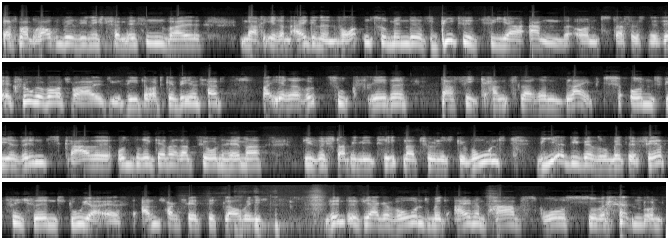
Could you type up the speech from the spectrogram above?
Erstmal brauchen wir sie nicht vermissen, weil nach ihren eigenen Worten zumindest bietet sie ja an, und das ist eine sehr kluge Wortwahl, die sie dort gewählt hat, bei ihrer Rückzugsrede, dass sie Kanzlerin bleibt. Und wir sind, gerade unsere Generation, Helmer, diese Stabilität natürlich gewohnt. Wir, die wir so Mitte 40 sind, du ja erst Anfang 40, glaube ich, sind es ja gewohnt, mit einem Papst groß zu werden und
